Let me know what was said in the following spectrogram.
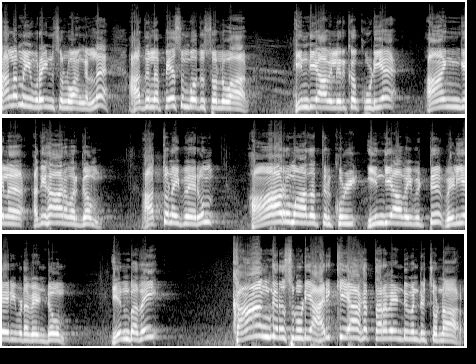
தலைமை உரைன்னு சொல்லுவாங்கல்ல அதில் பேசும்போது சொல்லுவார் இந்தியாவில் இருக்கக்கூடிய ஆங்கில அதிகார வர்க்கம் அத்துணை பேரும் ஆறு மாதத்திற்குள் இந்தியாவை விட்டு வெளியேறிவிட வேண்டும் என்பதை காங்கிரசினுடைய அறிக்கையாக தர வேண்டும் என்று சொன்னார்.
